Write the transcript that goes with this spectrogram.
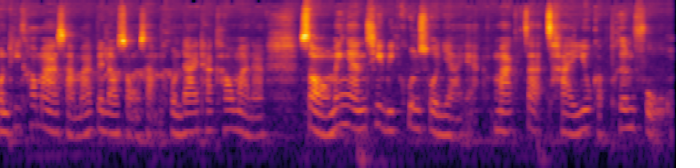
คนที่เข้ามาสามารถเป็นเราสองสามคนได้ถ้าเข้ามานะสองไม่งั้นชีวิตคุณส่วนใหญ่อะมักจะใช้อยู่กับเพื่อนฝูง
